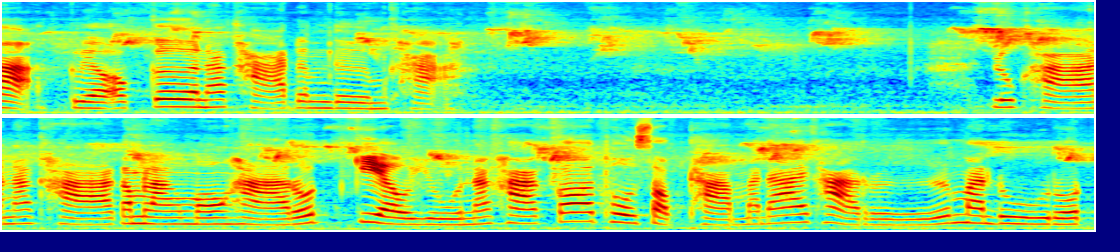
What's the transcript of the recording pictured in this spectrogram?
ค่ะ เกลียวออกเกอร์นะคะเดิมๆค่ะ ลูกค้านะคะกำลังมองหารถเกี่ยวอยู่นะคะ ก็โทรสอบถามมาได้ค่ะ หรือมาดูรถ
